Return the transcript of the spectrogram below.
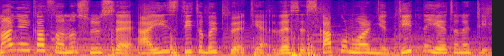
Manja i ka thënë në sy se ai s'di të bëjë pyetje dhe se s'ka punuar një ditë në jetën e tij.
